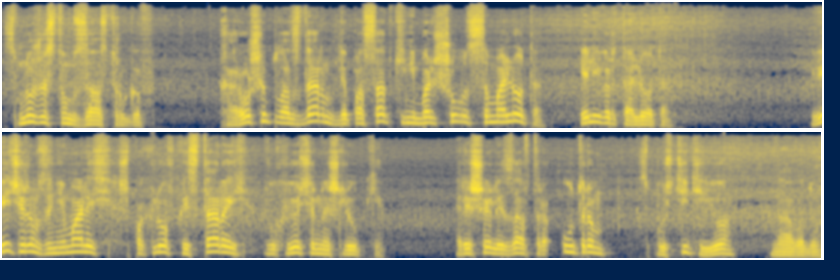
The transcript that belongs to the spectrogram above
с множеством застругов. Хороший плацдарм для посадки небольшого самолета или вертолета. Вечером занимались шпаклевкой старой двухвечерной шлюпки. Решили завтра утром спустить ее на воду.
